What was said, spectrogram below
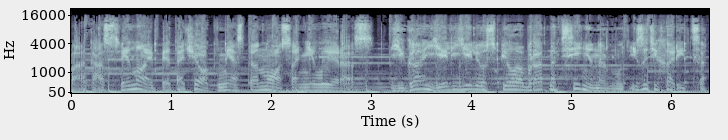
пока свиной пятачок вместо носа не вырос. Яга еле-еле успела обратно в сене нырнуть и затихариться,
